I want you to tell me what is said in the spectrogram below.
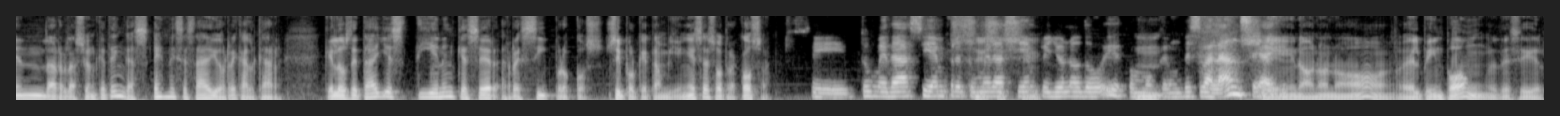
en la relación que tengas. Es necesario recalcar que los detalles tienen que ser recíprocos. Sí, porque también esa es otra cosa. Sí, tú me das siempre, tú me das siempre, yo no doy, es como mm. que un desbalance ahí. Sí, no, no, no, el ping-pong, es decir.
